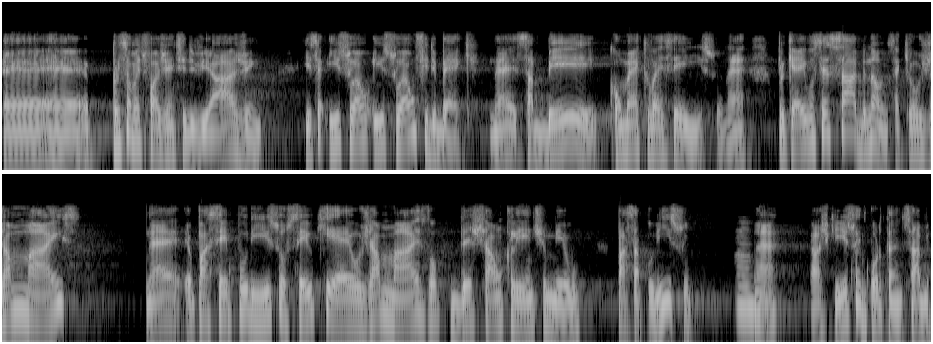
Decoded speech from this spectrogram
é, é, principalmente para a gente de viagem, isso, é- isso, é, isso é um feedback, né? Saber como é que vai ser isso, né? Porque aí você sabe, não, isso aqui eu jamais, né? Eu passei por isso, eu sei o que é, eu jamais vou deixar um cliente meu passar por isso, Uhum. né? Eu acho que isso é importante, sabe?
